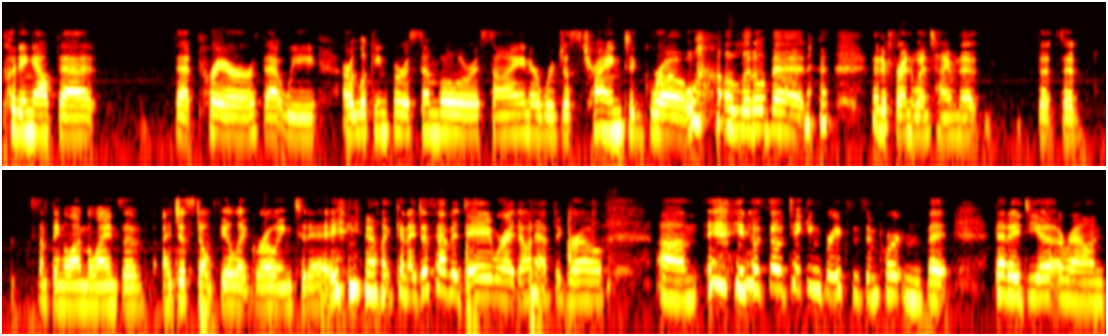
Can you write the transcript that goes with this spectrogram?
putting out that that prayer that we are looking for a symbol or a sign or we're just trying to grow a little bit. I had a friend one time that that said something along the lines of I just don't feel like growing today. you know, like can I just have a day where I don't have to grow? Um, you know, so taking breaks is important, but that idea around,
